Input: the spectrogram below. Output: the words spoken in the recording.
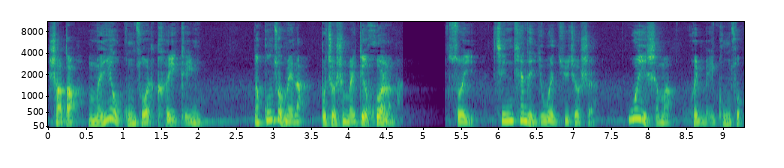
少到没有工作可以给你。那工作没了，不就是没地混了吗？所以今天的疑问句就是：为什么会没工作？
